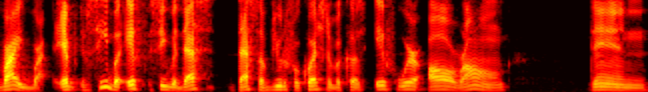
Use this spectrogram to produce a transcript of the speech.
right right. If see but if see but that's that's a beautiful question because if we're all wrong then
